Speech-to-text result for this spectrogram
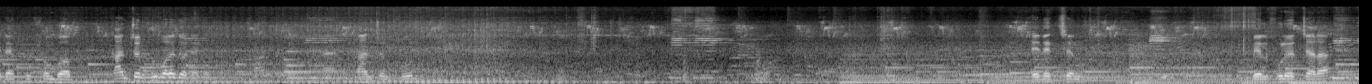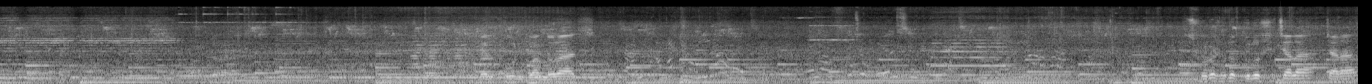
এটা খুব সম্ভব। কাঞ্চন ফুল বলে তো এটাকে। হ্যাঁ কাঞ্চন ফুল। এই দেখছেন, বেল ফুলের চারা। বেল ফুল গন্ধরাজ ছোট ছোট তুলসী চারা চারা।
